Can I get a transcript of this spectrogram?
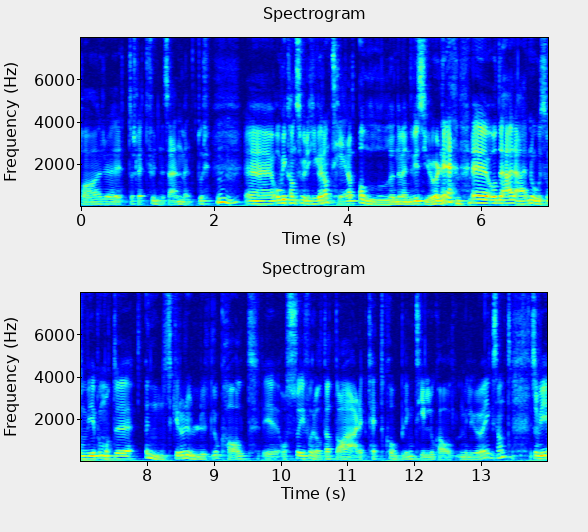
har rett og slett funnet seg en mentor. Mm. og vi kan selvfølgelig ikke garantere at alle nødvendigvis gjør det, og det her er noe som vi på en måte ønsker å rulle ut lokalt, eh, også i forhold til at da er det tett kobling til lokalmiljøet. ikke sant? Så vi,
